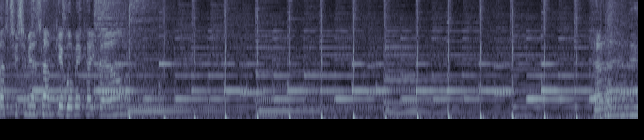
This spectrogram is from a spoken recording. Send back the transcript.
박수 치시면서 함께 고백할까요? 하늘에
